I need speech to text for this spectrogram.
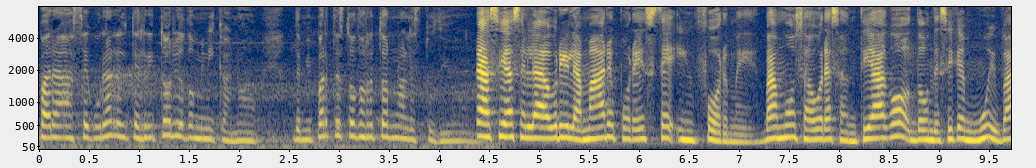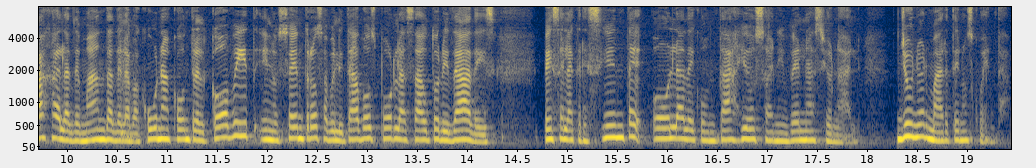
para asegurar el territorio dominicano. De mi parte es todo retorno al estudio. Gracias, Laura Lamar, por este informe. Vamos ahora a Santiago, donde sigue muy baja la demanda de la vacuna contra el COVID en los centros habilitados por las autoridades, pese a la creciente ola de contagios a nivel nacional. Junior Marte nos cuenta.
